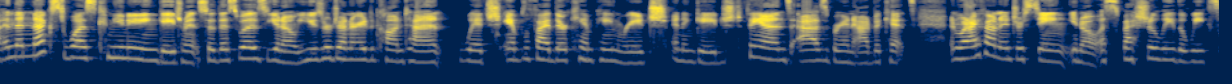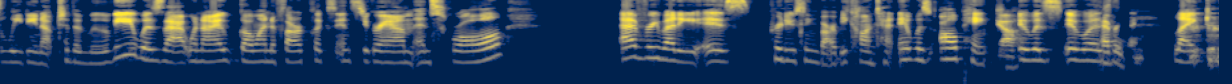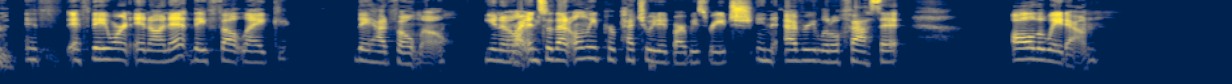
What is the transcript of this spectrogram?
And then next was community engagement. So this was, you know, user generated content, which amplified their campaign reach and engaged fans as brand advocates. And what I found interesting, you know, especially the weeks leading up to the movie was that when I go onto Flower Clique's Instagram and scroll, everybody is producing Barbie content. It was all pink. Yeah. It was, it was everything. Like if, if they weren't in on it, they felt like they had FOMO you know? Right. And so that only perpetuated Barbie's reach in every little facet all the way down.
